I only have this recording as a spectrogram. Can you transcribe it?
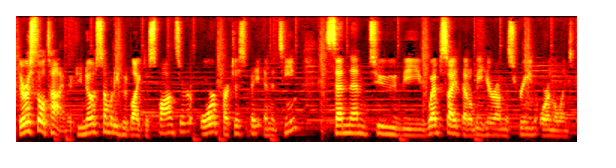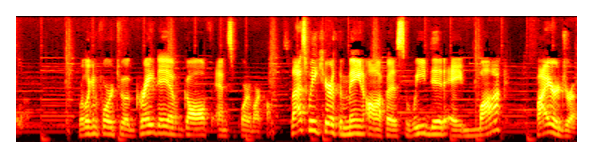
There is still time. If you know somebody who'd like to sponsor or participate in the team, send them to the website that'll be here on the screen or in the links below. We're looking forward to a great day of golf and support of our clients. Last week here at the main office, we did a mock fire drill.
